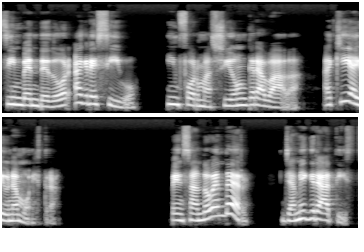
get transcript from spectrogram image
sin vendedor agresivo, información grabada. Aquí hay una muestra. Pensando vender, llame gratis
